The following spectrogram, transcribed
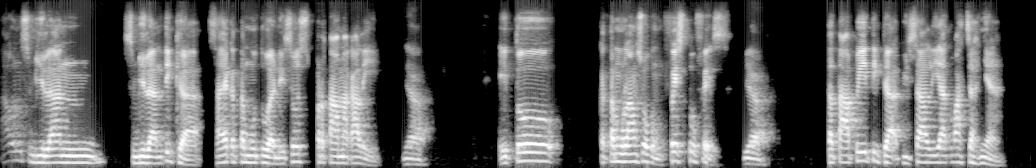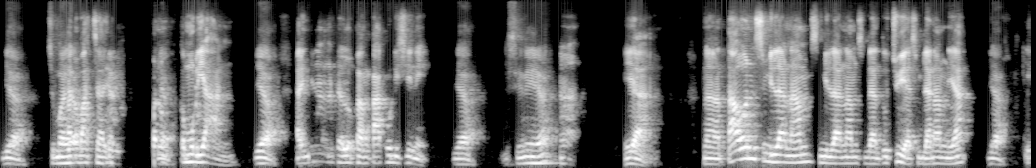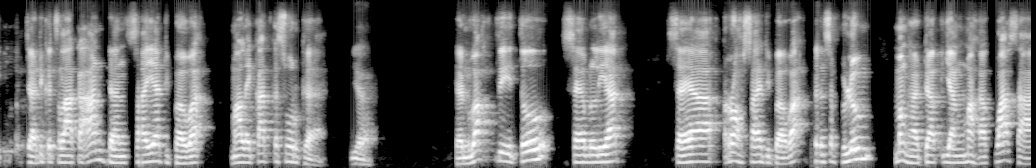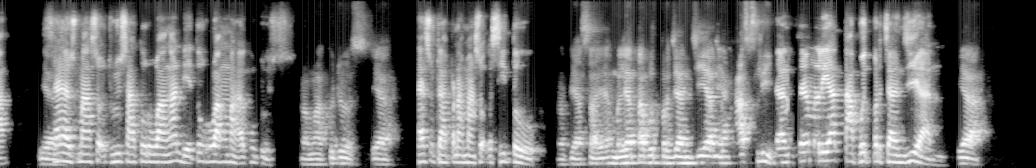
tahun 993 saya ketemu Tuhan Yesus pertama kali. Ya, Itu ketemu langsung face to face, ya, tetapi tidak bisa lihat wajahnya. ya. Cuma ya, wajahnya penuh kemuliaan. ya, Hanya ada lubang paku di sini. ya. Di sini ya. Iya. Nah, tahun 96, 96, 97 ya, 96 ya. Ya. Itu terjadi kecelakaan dan saya dibawa malaikat ke surga. Ya, Dan waktu itu saya melihat saya roh saya dibawa dan sebelum menghadap yang maha kuasa, ya. saya harus masuk dulu satu ruangan yaitu ruang maha kudus. Roma Kudus. Ya, Saya sudah pernah masuk ke situ luar biasa ya. Melihat tabut perjanjian yang asli. dan saya melihat tabut perjanjian Ya,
